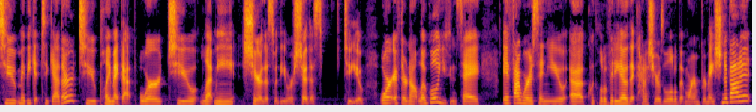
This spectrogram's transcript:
to maybe get together to play makeup or to let me share this with you or show this to you? Or if they're not local, you can say, if I were to send you a quick little video that kind of shares a little bit more information about it,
